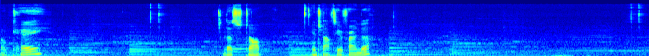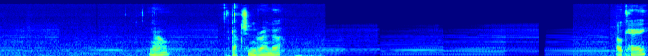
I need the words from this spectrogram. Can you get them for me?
Okay. Let's stop interactive render. Now, production render. Okay,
